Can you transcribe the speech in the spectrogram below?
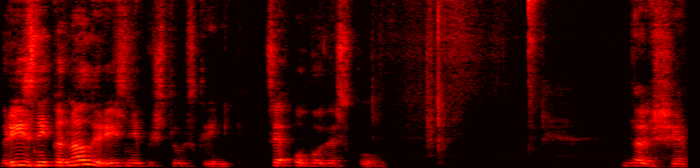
Різні канали, різні почтові скриньки. Це обов'язково. Далі.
